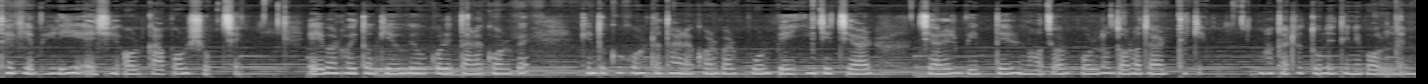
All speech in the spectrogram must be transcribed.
থেকে বেরিয়ে এসে ওর কাপড় শুকছে। এইবার হয়তো কেউ কেউ করে তাড়া করবে, কিন্তু কুকুরটা তাড়া করবার পূর্বেই ইজি চেয়ার, চেয়ারের বৃদ্ধের নজর পড়ল দরজার দিকে। মাথাটা তুলে তিনি বললেন,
